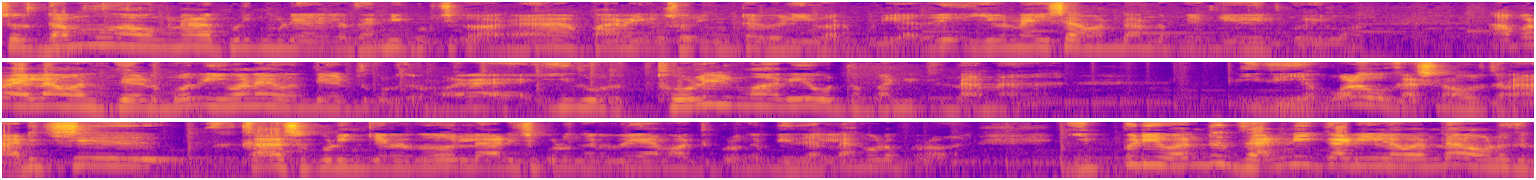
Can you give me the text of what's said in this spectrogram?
ஸோ தம்மு அவங்களால பிடிக்க முடியாது இல்லை தண்ணி குடிச்சிடுவாங்க பாறையில் சொல்லி விட்டா வெளியே வர முடியாது. இவன் நைஸாக வந்து அந்த பெஞ்சு ஏறி போயிடுவான். அப்புறம் எல்லாம் வந்து தேடும்போது இவனே வந்து எடுத்து கொடுக்குற மாதிரி இது ஒரு தொழில் மாதிரியே ஒருத்தன் பண்ணிட்டு இருந்தான்னா இது எவ்வளவு கஷ்டம். ஒருத்தன் அடித்து காசு பிடிங்கிறதோ இல்லை அடித்து கொடுங்கிறதோ ஏமாற்றி கொடுங்கிறது இதெல்லாம் கூட பரவாயில்ல. இப்படி வந்து தண்ணி கடியில் வந்து அவனுக்கு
